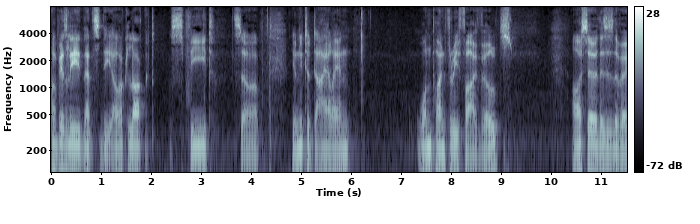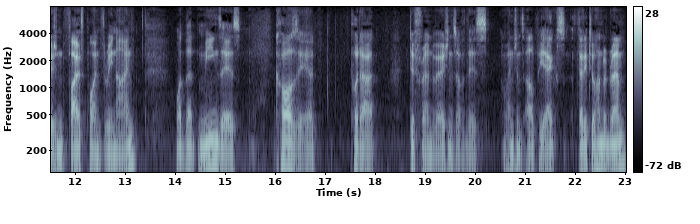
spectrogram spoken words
Obviously, that's the overclocked speed, so you need to dial in 1.35 volts. Also, this is the version 5.39. What that means is Corsair put out different versions of this Vengeance LPX 3200 RAM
